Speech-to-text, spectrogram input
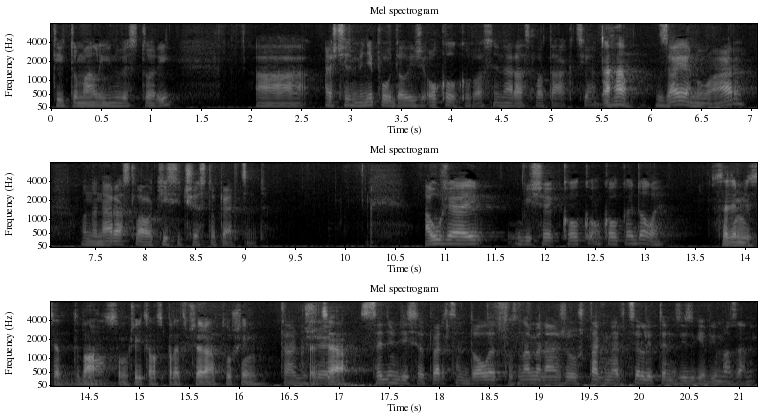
títo malí investori. A, a ešte sme nepovedali, že okolko vlastne narastla tá akcia. Aha. Za január ona narastla o 1600%. A už je aj vyše, koľko, koľko je dole? 72 no. som čítal spred včera, tuším. Takže cca. 70% dole, to znamená, že už takmer celý ten zisk je vymazaný.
